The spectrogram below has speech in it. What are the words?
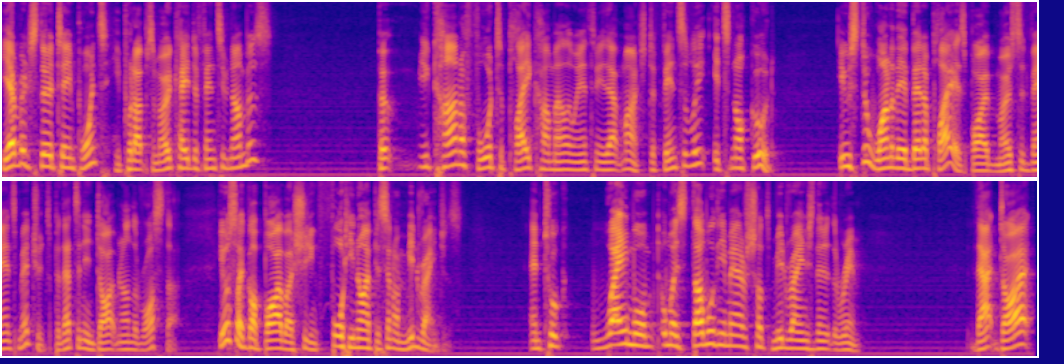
He averaged 13 points. He put up some okay defensive numbers. But you can't afford to play Carmelo Anthony that much. Defensively, it's not good. He was still one of their better players by most advanced metrics, but that's an indictment on the roster. He also got by by shooting 49% on mid ranges and took way more, almost double the amount of shots mid range than at the rim. That diet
